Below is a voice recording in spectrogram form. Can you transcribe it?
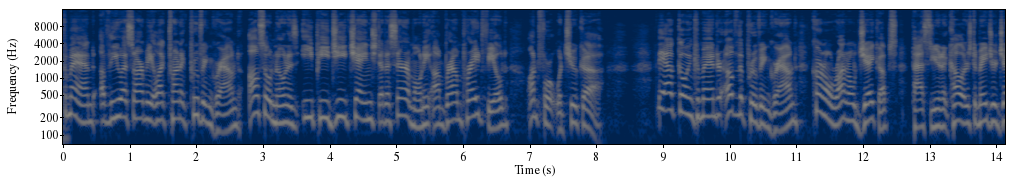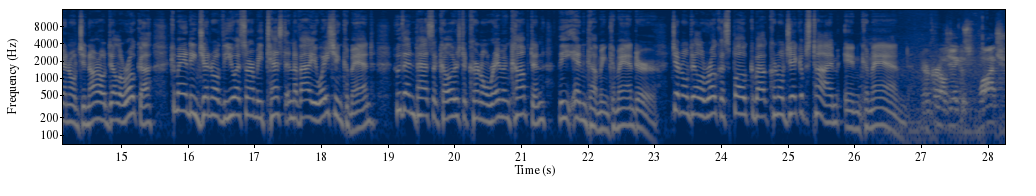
Command of the U.S. Army Electronic Proving Ground, also known as EPG, changed at a ceremony on Brown Parade Field on Fort Huachuca. The outgoing commander of the Proving Ground, Colonel Ronald Jacobs, passed the unit colors to Major General Genaro Dellarocco, commanding general of the U.S. Army Test and Evaluation Command, who then passed the colors to Colonel Raymond Compton, the incoming commander. General Della Rocca spoke about Colonel Jacobs' time in command. During Colonel Jacobs' watch,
